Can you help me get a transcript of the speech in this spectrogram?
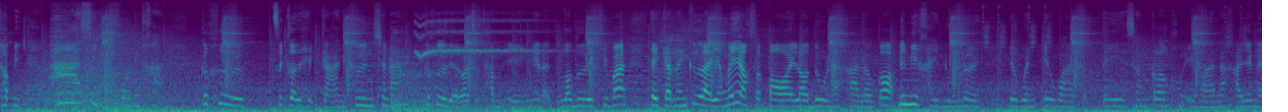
คลับอีก 50 คนค่ะ ก็คือจะเกิดเหตุการณ์ขึ้นใช่ไหมก็คือเดี๋ยวเราจะทำเองเนี่ยแหละเราดูในคลิปว่าเหตุการณ์นั้นคืออะไรยังไม่อยากสปอยเราดูนะคะ แล้วก็ไม่มีใครรู้เลยเดี๋ยกเว้นเอวากับเต้ช่างกล้องของเอวานะคะ ยังไง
